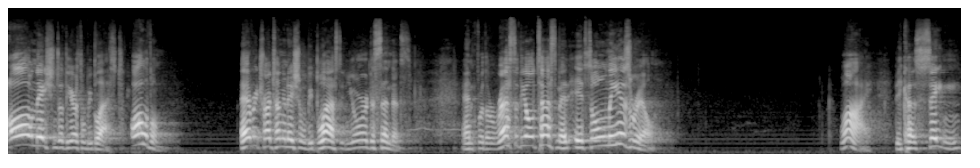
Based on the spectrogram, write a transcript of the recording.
all nations of the earth will be blessed. All of them. Every tribe, tongue, and nation will be blessed in your descendants. And for the rest of the Old Testament, it's only Israel. Why? Because Satan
